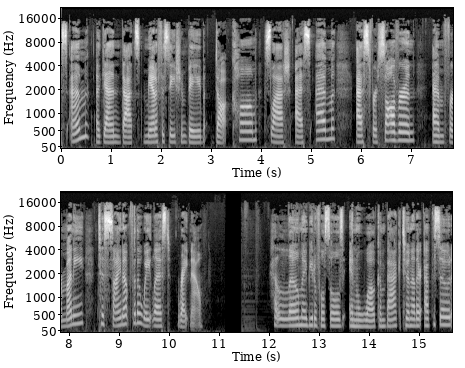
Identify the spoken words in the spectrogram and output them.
sm again that's manifestationbabe.com slash sm s for sovereign m for money to sign up for the waitlist right now. Hello my beautiful souls and welcome back to another episode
